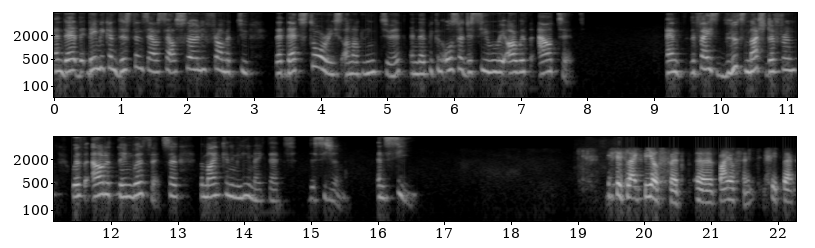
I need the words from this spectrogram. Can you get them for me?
And that, then we can distance ourselves slowly from it to that that stories are not linked to it and that we can also just see who we are without it. And the face looks much different without it than with it. So the mind can immediately make that decision and see. This is like biofeedback. uh, biofeed feedback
